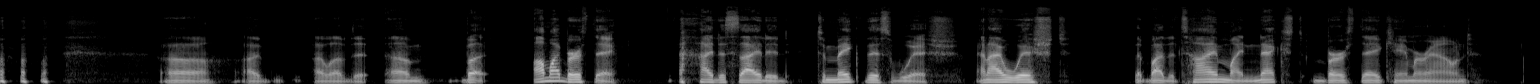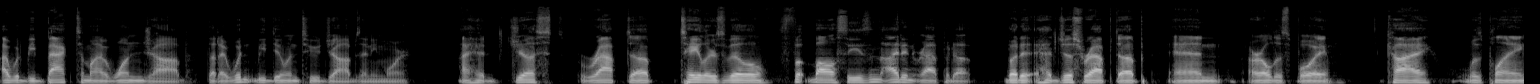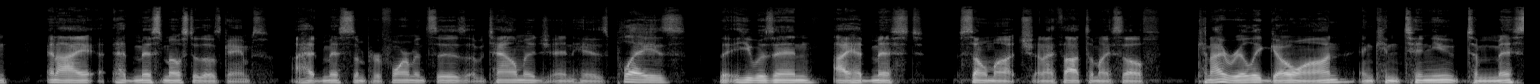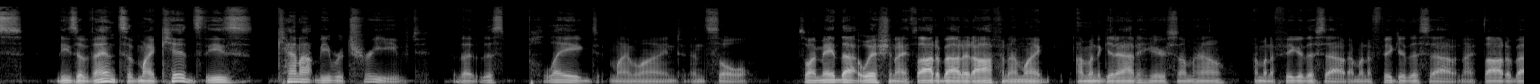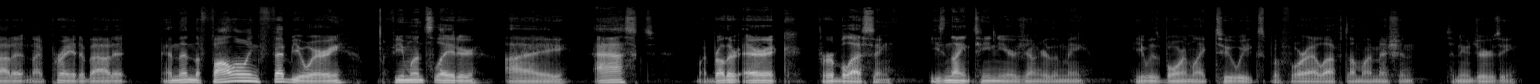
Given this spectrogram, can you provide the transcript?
uh, I I loved it. Um, but on my birthday, I decided to make this wish, and I wished that by the time my next birthday came around, I would be back to my one job, that I wouldn't be doing two jobs anymore. I had just wrapped up Taylorsville football season. I didn't wrap it up, but it had just wrapped up, and our oldest boy, Kai, was playing, and I had missed most of those games. I had missed some performances of Talmage and his plays that he was in. I had missed so much, and I thought to myself, can I really go on and continue to miss these events of my kids? These cannot be retrieved. That this plagued my mind and soul. So I made that wish and I thought about it often. I'm like, I'm going to get out of here somehow. I'm going to figure this out. I'm going to figure this out. And I thought about it and I prayed about it. And then the following February, a few months later, I asked my brother Eric for a blessing. He's 19 years younger than me. He was born like two weeks before I left on my mission to New Jersey.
